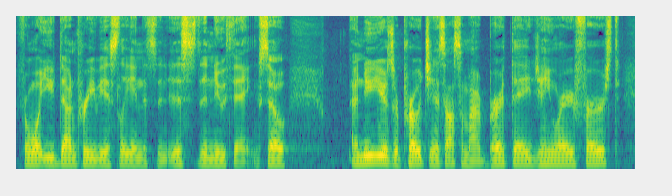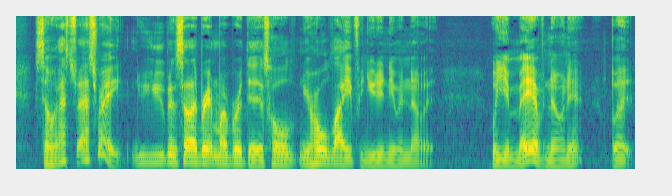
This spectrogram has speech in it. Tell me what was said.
from what you've done previously, and it's this is the new thing. So a New Year's approaching. It's also my birthday, January first. So that's that's right. You, you've been celebrating my birthday this whole your whole life, and you didn't even know it. Well, you may have known it, but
